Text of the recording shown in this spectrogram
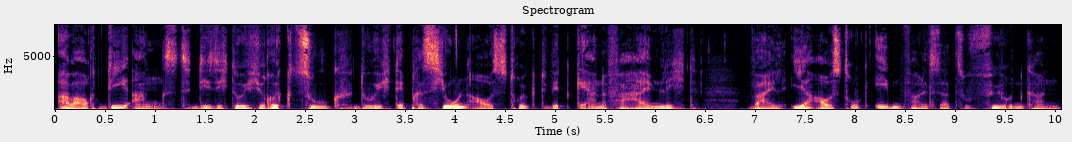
Aber auch die Angst, die sich durch Rückzug, durch Depression ausdrückt, wird gerne verheimlicht, weil ihr Ausdruck ebenfalls dazu führen kann,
